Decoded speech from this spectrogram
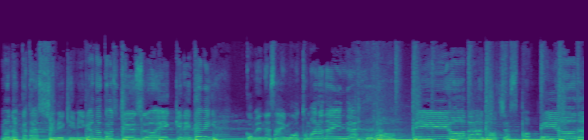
物方趣味君が残すジュースを一気にグビ、yeah、ごめんなさいもう止まらないんだ。Be over not just a be all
